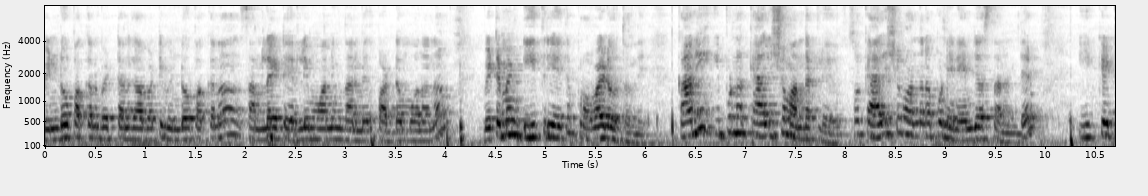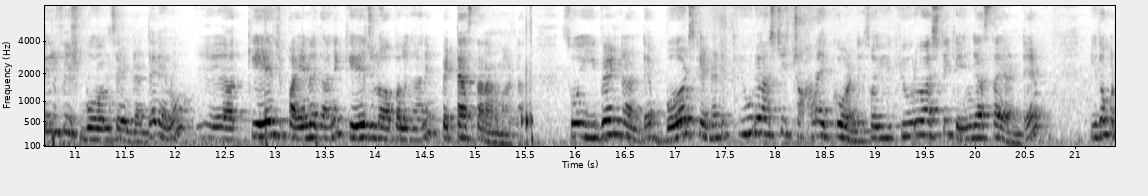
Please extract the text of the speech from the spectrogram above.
విండో పక్కన పెట్టాను కాబట్టి విండో పక్కన సన్లైట్ ఎర్లీ మార్నింగ్ దాని మీద పడడం వలన విటమిన్ డి త్రీ అయితే ప్రొవైడ్ అవుతుంది. కానీ ఇప్పుడు నాకు కాల్షియం అందట్లేదు. సో కాల్షియం అందనప్పుడు నేను ఏం చేస్తానంటే ఈ కెటిల్ ఫిష్ బోన్స్ ఏంటంటే నేను కేజ్ పైన కానీ కేజ్ లోపల కానీ పెట్టేస్తాను అనమాట సో ఇవేంటంటే బర్డ్స్కి ఏంటంటే క్యూరియాసిటీ చాలా ఎక్కువ అండి. సో ఈ క్యూరియాసిటీకి ఏం చేస్తాయంటే ఇది ఒక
